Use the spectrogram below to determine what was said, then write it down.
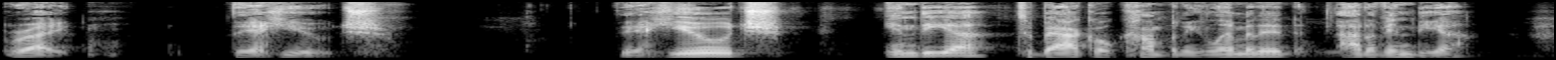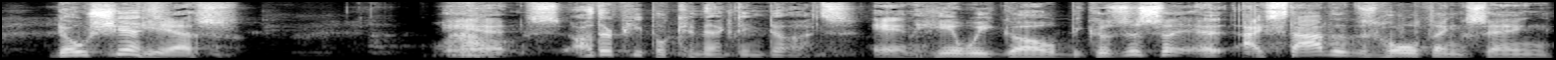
Right. They're huge. They're huge. India Tobacco Company Limited out of India. No shit. Yes. Wow. S- Other people connecting dots. And here we go because this. uh, I started this whole thing saying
